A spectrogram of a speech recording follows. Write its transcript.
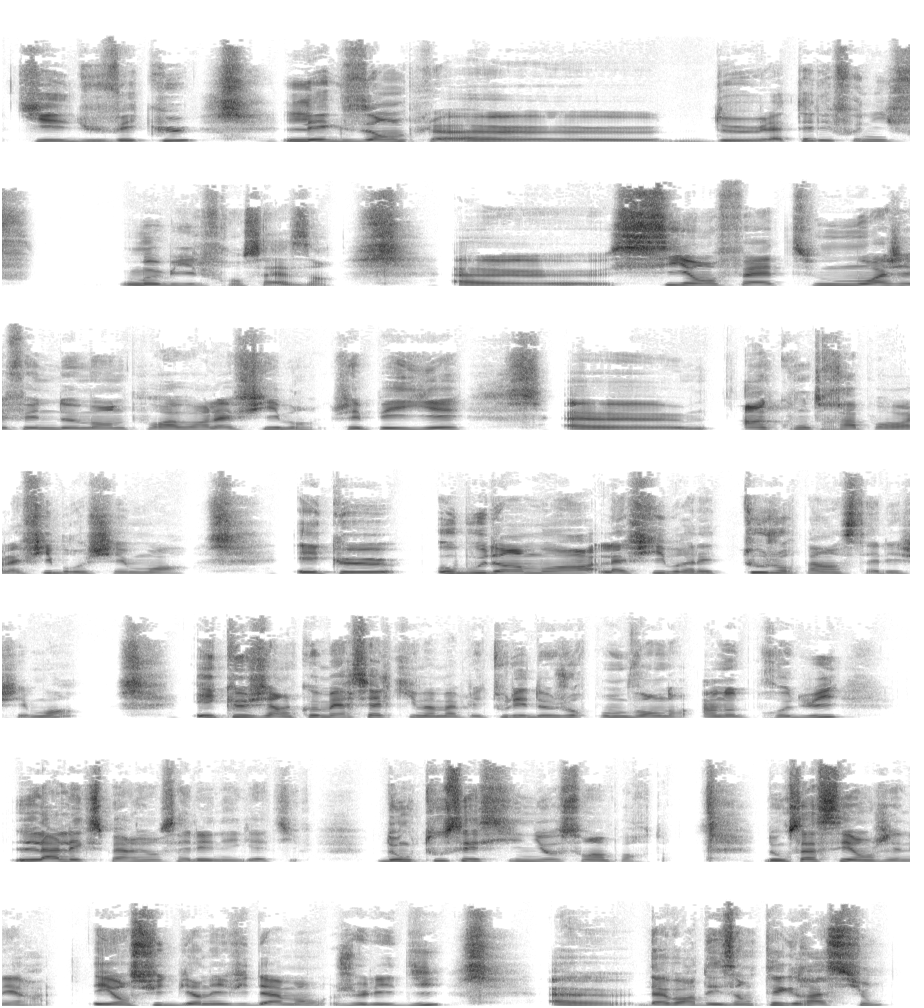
qui est du vécu, l'exemple de la téléphonie mobile française. Euh, si en fait moi j'ai fait une demande pour avoir la fibre, j'ai payé euh, un contrat pour avoir la fibre chez moi et que au bout d'un mois la fibre elle est toujours pas installée chez moi et que j'ai un commercial qui va m'appeler tous les deux jours pour me vendre un autre produit, là l'expérience elle est négative. Donc tous ces signaux sont importants. Donc ça c'est en général. Et ensuite bien évidemment, je l'ai dit, euh, d'avoir des intégrations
